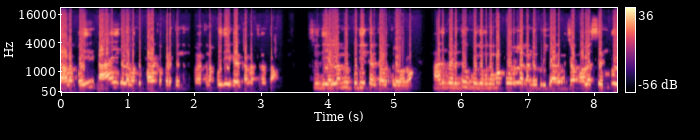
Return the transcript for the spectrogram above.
காலம் போய் நாய்களை வந்து பழக்கப்படுத்தினது பார்த்தோன்னா புதிய கற்காலத்துல தான். ஸோ இது எல்லாமே புதிய கற்காலத்துல வரும். அதுக்கடுத்து கொஞ்சம் கொஞ்சமா பொருளை கண்டுபிடிக்க ஆரம்பிச்சா முதல்ல செம்பு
